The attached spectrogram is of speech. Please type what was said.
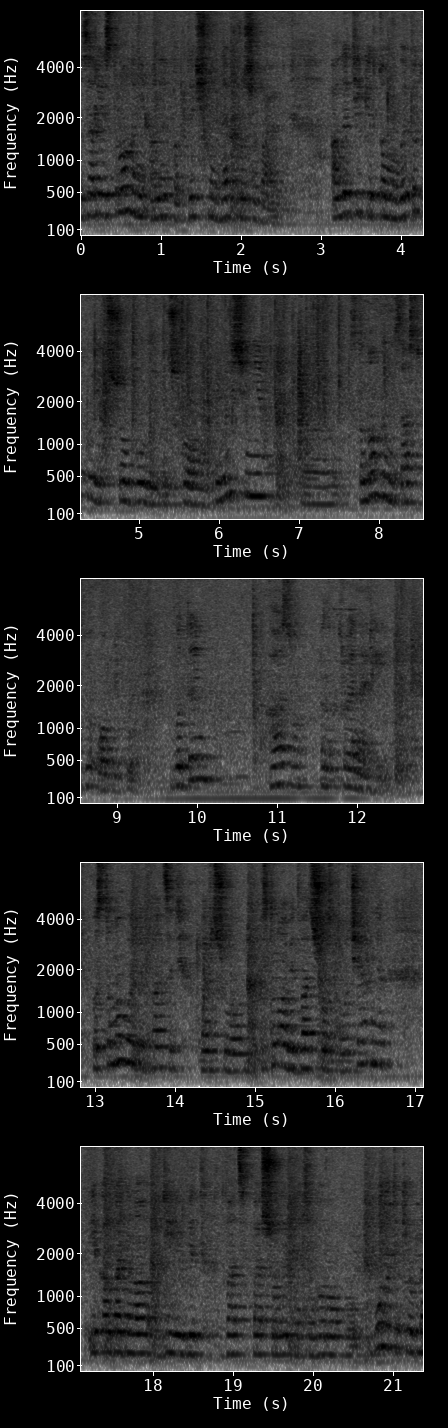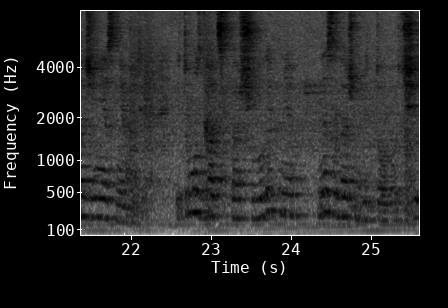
зареєстровані, але фактично не проживають. Але тільки в тому випадку, якщо були у житловому приміщенні е, встановлені засоби обліку води, газу, електроенергії. Постановою від 21, постановою від 26 червня, яка введена в дію від 21 липня цього року, були такі обмеження зняті. І тому з 21 липня, незалежно від того, чи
